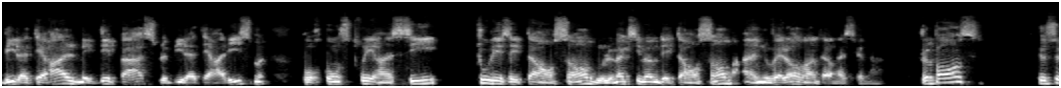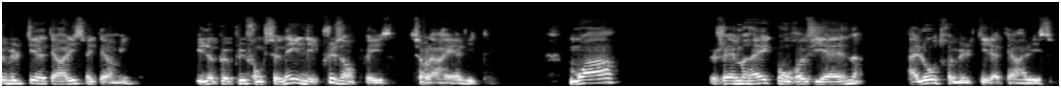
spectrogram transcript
bilatérale, mais dépasse le bilatéralisme pour construire ainsi tous les États ensemble, ou le maximum d'États ensemble, à un nouvel ordre international. Je pense que ce multilatéralisme est terminé. Il ne peut plus fonctionner, il n'est plus en prise sur la réalité. Moi, j'aimerais qu'on revienne à l'autre multilatéralisme,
